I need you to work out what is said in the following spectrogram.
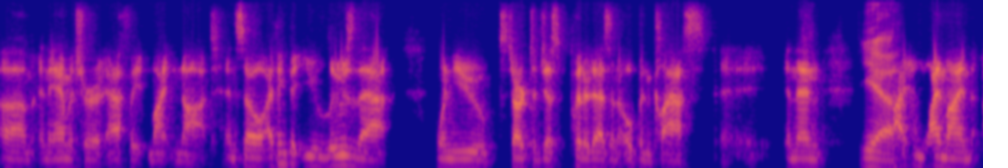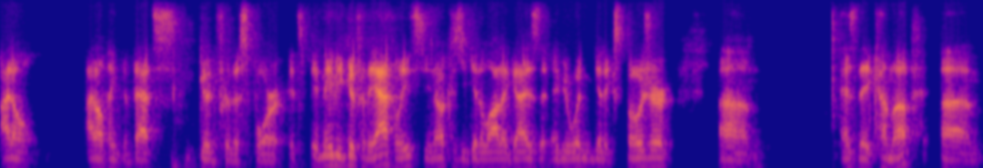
um, an amateur athlete might not. And so I think that you lose that when you start to just put it as an open class. And then Yeah. I, in my mind, I don't, I don't think that that's good for the sport. It's, it may be good for the athletes, you know, cause you get a lot of guys that maybe wouldn't get exposure um, as they come up. Um,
